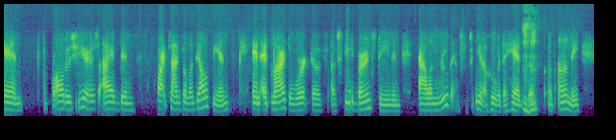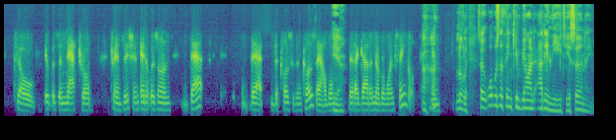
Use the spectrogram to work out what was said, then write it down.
and for all those years, I had been part-time Philadelphian and admired the work of, of Steve Bernstein and Alan Rubens, you know, who were the heads of, of Omni. So it was a natural transition, and it was on that that the Closer Than Close album Yeah. that I got a number one single. Uh-huh. Lovely. So, what was the thinking behind adding the E to your surname?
